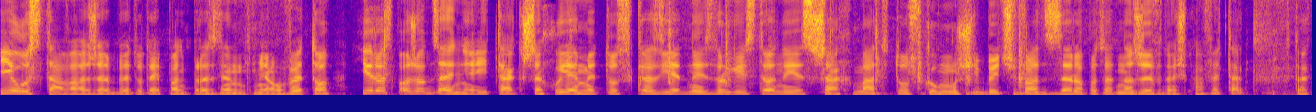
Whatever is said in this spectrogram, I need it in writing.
i ustawa, żeby tutaj pan prezydent miał weto i rozporządzenie. I tak szachujemy Tuska z jednej, z drugiej strony jest szachmat, Tusku musi być VAT 0% na żywność. A wy tak, tak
